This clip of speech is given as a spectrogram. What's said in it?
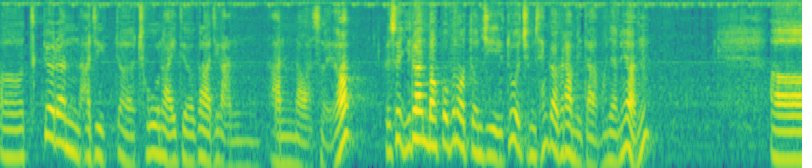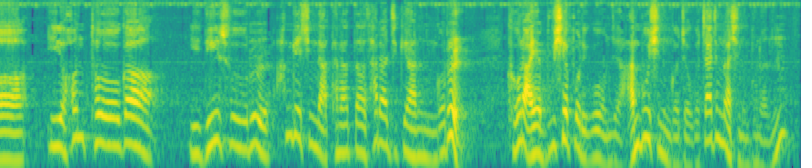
어, 특별한 아직 어, 좋은 아이디어가 아직 안, 안 나왔어요. 그래서 이러한 방법은 어떤지도 지금 생각을 합니다. 뭐냐면 어, 이 헌터가 이 내수를 한 개씩 나타났다 사라지게 하는 거를 그건 아예 무시해버리고 이제 안 보시는 거죠. 그 짜증나시는 분은.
